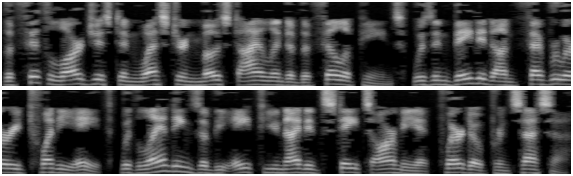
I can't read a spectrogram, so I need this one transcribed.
the fifth largest and westernmost island of the Philippines, was invaded on February 28, with landings of the 8th United States Army at Puerto Princesa.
